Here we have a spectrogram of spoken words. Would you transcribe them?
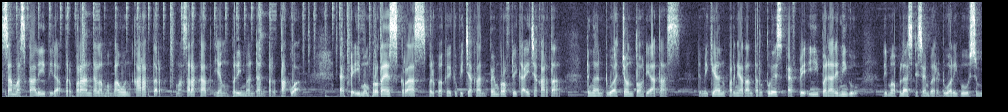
sama sekali tidak berperan dalam membangun karakter masyarakat yang beriman dan bertakwa. FPI memprotes keras berbagai kebijakan Pemprov DKI Jakarta dengan dua contoh di atas. Demikian pernyataan tertulis FPI pada hari Minggu 15 Desember 2019.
